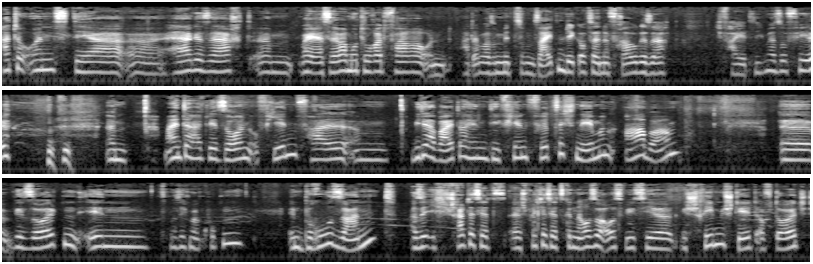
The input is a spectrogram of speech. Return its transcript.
hatte uns der äh, Herr gesagt, ähm, weil er ist selber Motorradfahrer und hat aber so mit so einem Seitenblick auf seine Frau gesagt, ich fahre jetzt nicht mehr so viel. ähm, meinte halt, wir sollen auf jeden Fall ähm, wieder weiterhin die 44 nehmen, aber äh, wir sollten in, jetzt muss ich mal gucken, in Brusand, also ich schreibe das jetzt, äh, spreche das jetzt genauso aus, wie es hier geschrieben steht auf Deutsch.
